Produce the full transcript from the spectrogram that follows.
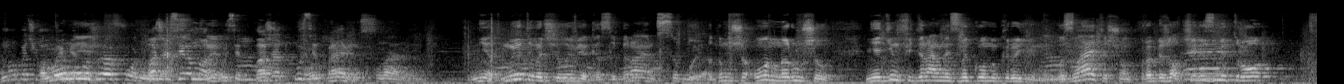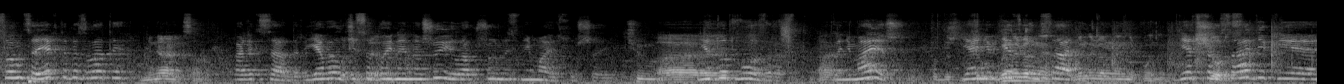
Ну, А почему? мы бы ему нет? уже оформили. Вас же все равно Мы- отпустят. Вас же отпустят, правильно? С нами. Нет, мы этого человека забираем с собой, потому что он нарушил не один федеральный закон Украины. Вы знаете, что он пробежал через метро? Сонце, як тебе звати? Меня Александр. Олександр. Я вилки Очень з собою не ношу і лапшу не знімаю з ушей. А, Не тот возраст, А. понимаешь? Подождите, Я не в вы, детском наверное, садике. вы, наверное, не поняли. В детском еще раз, садике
